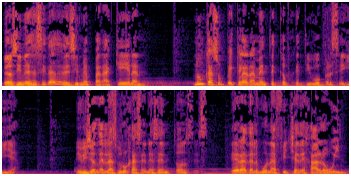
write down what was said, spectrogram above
pero sin necesidad de decirme para qué eran. Nunca supe claramente qué objetivo perseguía. Mi visión de las brujas en ese entonces era de alguna ficha de Halloween,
